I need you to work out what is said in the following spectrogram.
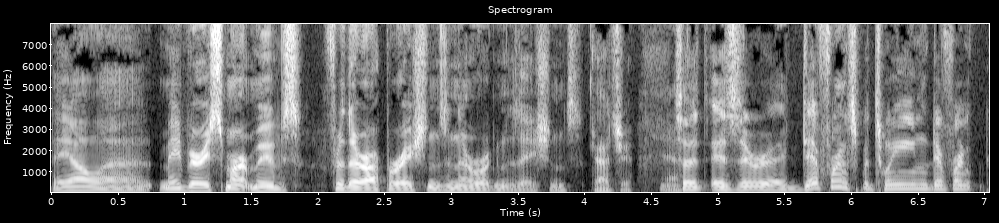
they all uh, made very smart moves for their operations and their organizations. Gotcha. Yeah. So, is there a difference between different?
